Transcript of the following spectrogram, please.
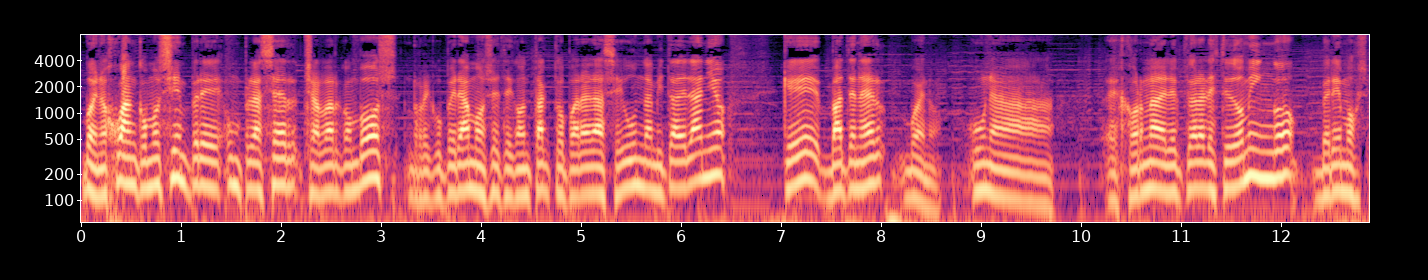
Bueno, Juan, como siempre, un placer charlar con vos. Recuperamos este contacto para la segunda mitad del año, que va a tener, bueno, una eh, jornada electoral este domingo. Veremos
